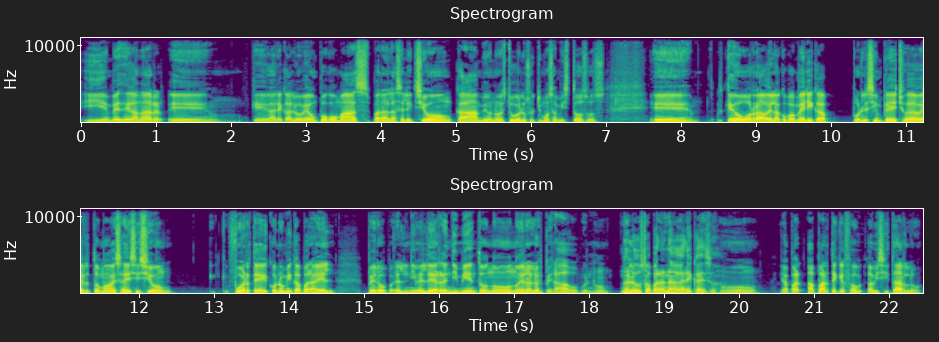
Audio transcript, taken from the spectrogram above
y en vez de ganar... Eh, que Gareca lo vea un poco más para la selección, cambio, ¿no? Estuvo en los últimos amistosos. Eh, quedó borrado de la Copa América por el simple hecho de haber tomado esa decisión fuerte económica para él, pero el nivel de rendimiento no, no era lo esperado, pues, ¿no? No le gustó para nada a Gareca eso. No. Y aparte que fue a visitarlo,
